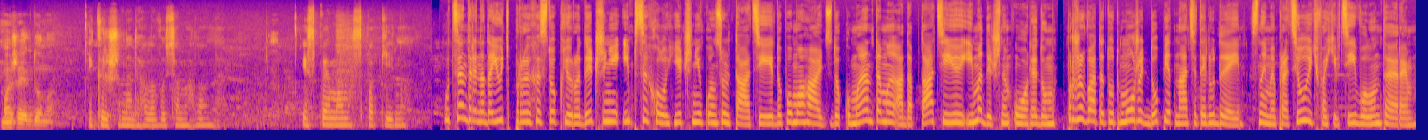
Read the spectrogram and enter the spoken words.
Майже як вдома. І криша над головою саме головне. І спимо спокійно. У центрі надають прихисток, юридичні і психологічні консультації, допомагають з документами, адаптацією і медичним оглядом. Проживати тут можуть до 15 людей. З ними працюють фахівці й волонтери.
